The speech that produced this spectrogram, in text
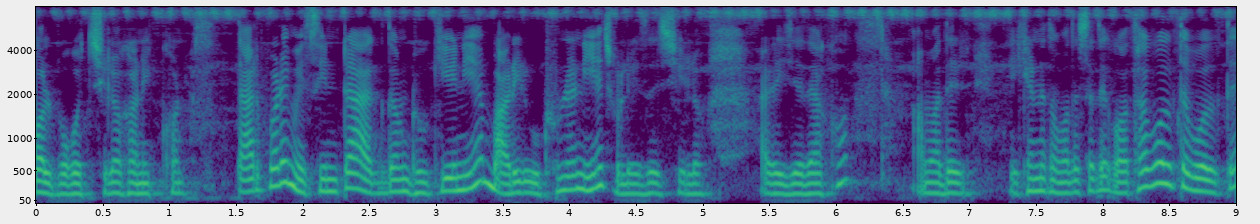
গল্প করছিল খানিকক্ষণ। তারপরে মেশিনটা একদম ঢুকিয়ে নিয়ে বাড়ির উঠোনে নিয়ে চলে এসেছিল। আর এই যে দেখো, আমাদের এখানে তোমাদের সাথে কথা বলতে বলতে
